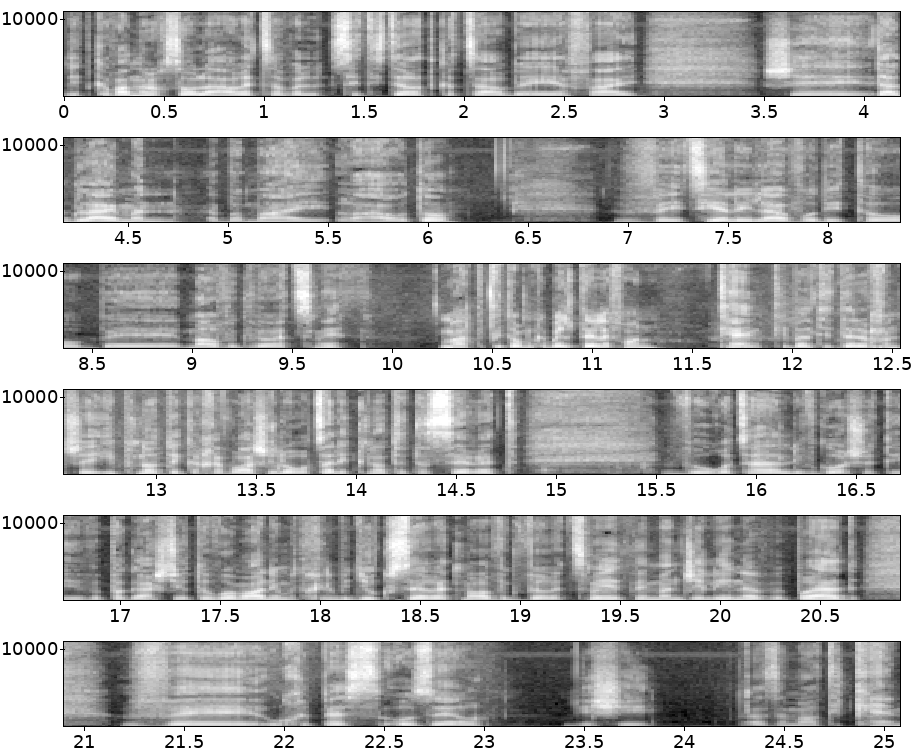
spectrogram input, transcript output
התכוונו לחזור לארץ אבל עשיתי סרט קצר ב-AFI שדאג ליימן הבמאי ראה אותו והציע לי לעבוד איתו במר וגברת סמית. מה אתה פתאום מקבל טלפון? כן קיבלתי טלפון שהיפנוטיק החברה שלו רוצה לקנות את הסרט והוא רצה לפגוש אותי ופגשתי אותו והוא אמר אני מתחיל בדיוק סרט מר וגברת סמית עם אנג'לינה וברד והוא חיפש עוזר אישי אז אמרתי כן.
